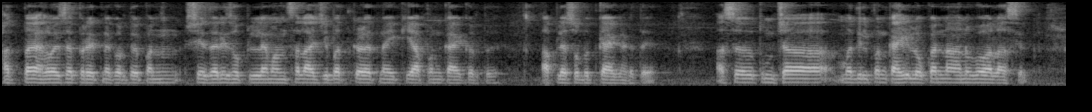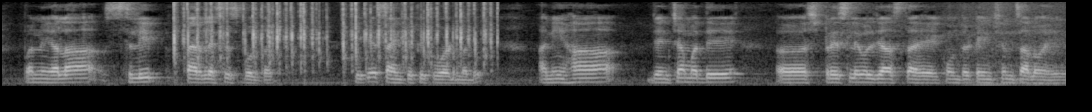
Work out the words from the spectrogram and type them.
हातपाय हलवायचा प्रयत्न करतोय पण शेजारी झोपलेल्या माणसाला अजिबात कळत नाही की आपण काय करतोय आपल्यासोबत काय घडतंय. असं तुमच्यामधील पण काही लोकांना अनुभव आला असेल. पण याला स्लीप पॅरालिसिस बोलतात. ठीक आहे सायंटिफिक वर्डमध्ये. आणि हा ज्यांच्यामध्ये स्ट्रेस लेवल जास्त आहे कोणतं टेन्शन चालू आहे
